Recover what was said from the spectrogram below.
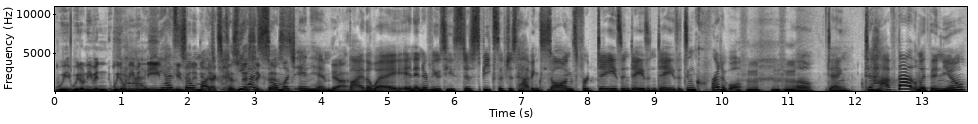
we we don't even we don't even need he what he's so going to do next because he this has exists. so much in him. Yeah. By the way, in interviews, he just speaks of just having Mm-hmm. songs for days and days and days. It's incredible. Mm-hmm, Oh dang! To have that within you,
